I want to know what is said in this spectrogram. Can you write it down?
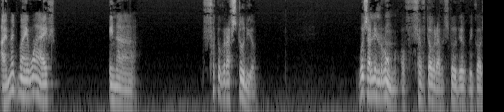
I met my wife in a photograph studio. It was a little room of photograph studio because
